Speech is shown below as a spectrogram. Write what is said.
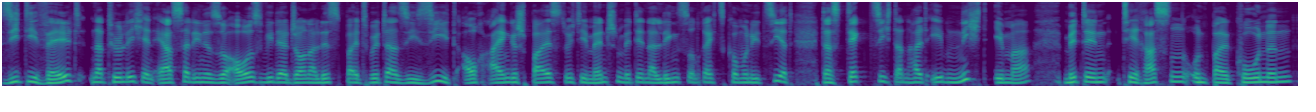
sieht die Welt natürlich in erster Linie so aus, wie der Journalist bei Twitter sie sieht, auch eingespeist durch die Menschen, mit denen er links und rechts kommuniziert. Das deckt sich dann halt eben nicht immer mit den Terrassen und Balkonen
